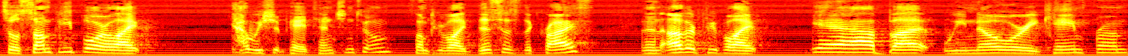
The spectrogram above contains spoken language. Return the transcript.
So some people are like, yeah, we should pay attention to him. Some people are like, this is the Christ. And then other people are like, yeah, but we know where he came from,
